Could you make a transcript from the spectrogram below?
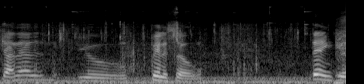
channel if you feel so. Thank you.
